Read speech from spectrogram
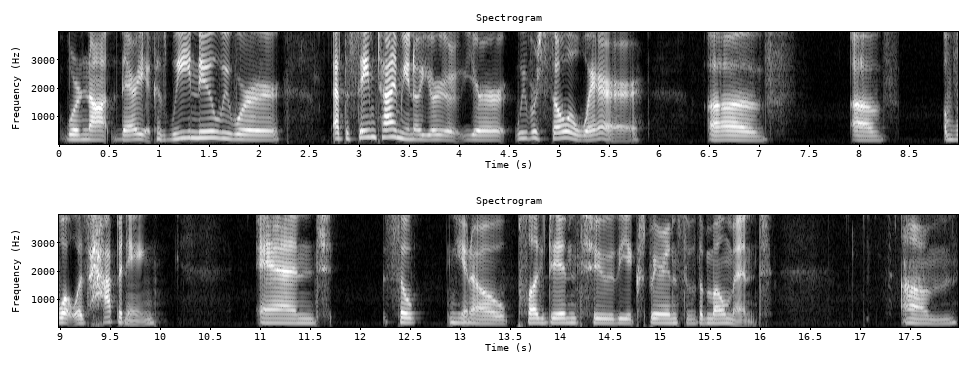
We're not there yet because we knew we were. At the same time, you know, you're you're we were so aware of of of what was happening, and so you know plugged into the experience of the moment. Um,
